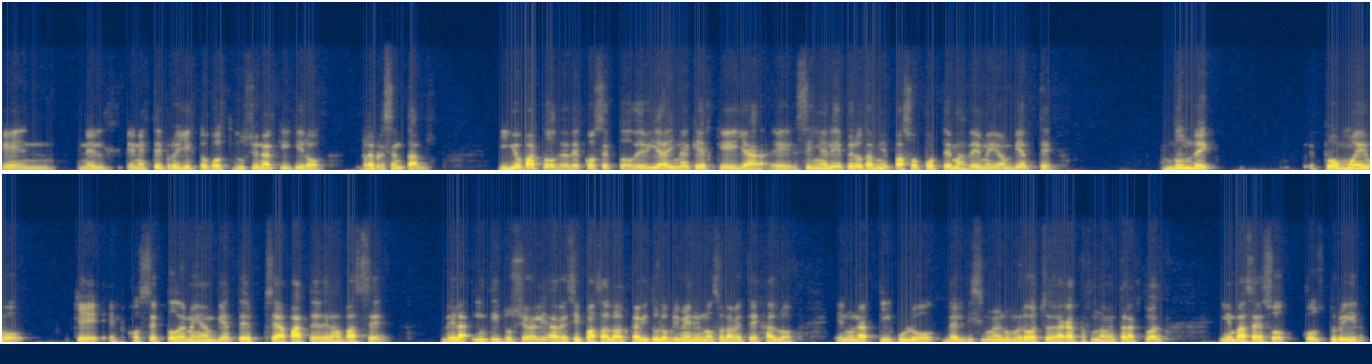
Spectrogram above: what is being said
en, en, el, en este proyecto constitucional que quiero representar. Y yo parto desde el concepto de vida digna, que es el que ya eh, señalé, pero también paso por temas de medio ambiente, donde promuevo que el concepto de medio ambiente sea parte de las bases de la institucionalidad, es decir, pasarlo al capítulo primero y no solamente dejarlo en un artículo del 19 número 8 de la Carta Fundamental actual, y en base a eso construir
